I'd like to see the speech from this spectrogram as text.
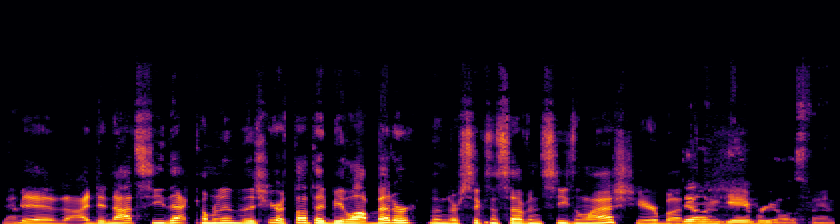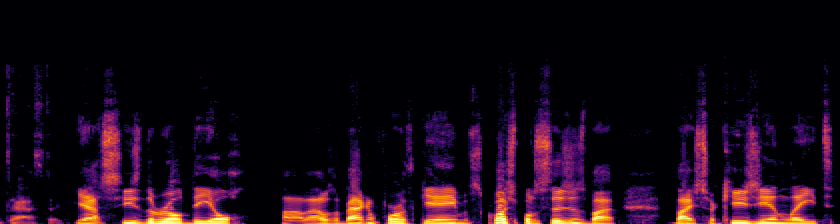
Yeah. And I did not see that coming into this year. I thought they'd be a lot better than their six and seven season last year, but Dillon Gabriel is fantastic. Yes, he's the real deal. Uh, that was a back and forth game. It was questionable decisions by by Sarkisian late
